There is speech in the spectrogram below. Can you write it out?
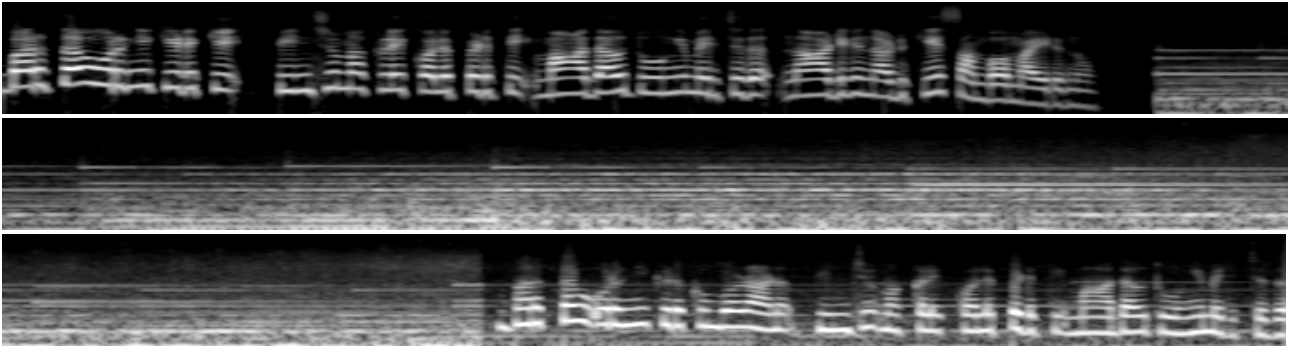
ഭർത്താവ് പിഞ്ചു പിഞ്ചുമക്കളെ കൊലപ്പെടുത്തി മാതാവ് തൂങ്ങി മരിച്ചത് നാടിന് നടുക്കിയ സംഭവമായിരുന്നു. ഭർത്താവ് ഉറങ്ങിക്കിടക്കുമ്പോഴാണ് പിഞ്ചു മക്കളെ കൊലപ്പെടുത്തി മാതാവ് തൂങ്ങി മരിച്ചത്.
